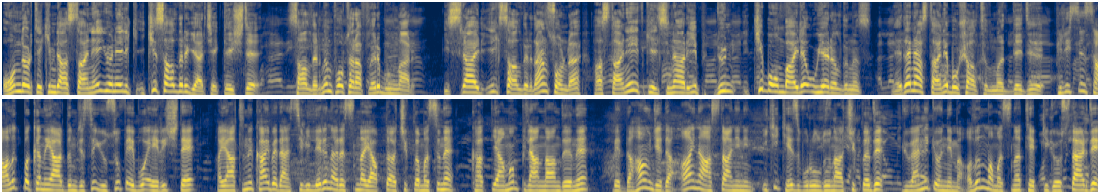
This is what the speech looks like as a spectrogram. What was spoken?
14 Ekim'de hastaneye yönelik iki saldırı gerçekleşti. Saldırının fotoğrafları bunlar. İsrail ilk saldırıdan sonra hastane etkilisini arayıp dün iki bombayla uyarıldınız. Neden hastane boşaltılmadı dedi. Filistin Sağlık Bakanı Yardımcısı Yusuf Ebu Eriş de hayatını kaybeden sivillerin arasında yaptığı açıklamasını katliamın planlandığını ve daha önce de aynı hastanenin iki kez vurulduğunu açıkladı. Güvenlik önlemi alınmamasına tepki gösterdi.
